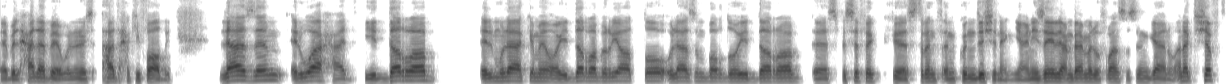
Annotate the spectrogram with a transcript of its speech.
بالحلبة ولا يس... هذا حكي فاضي. لازم الواحد يتدرب الملاكمة أو يتدرب رياضته ولازم برضه يتدرب specific strength and conditioning يعني زي اللي عم بيعمله فرانسيس انجانو أنا اكتشفت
